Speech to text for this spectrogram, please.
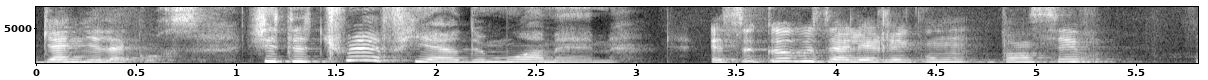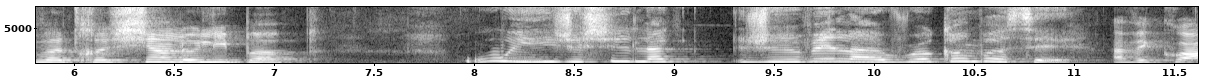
gagné la course? J'étais très fière de moi-même. Est-ce que vous allez récompenser votre chien Lollipop? Oui, je suis là. Je vais la récompenser Avec quoi?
